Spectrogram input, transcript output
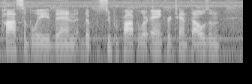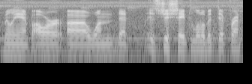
possibly than the super popular Anker 10,000 milliamp hour uh, one that is just shaped a little bit different.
